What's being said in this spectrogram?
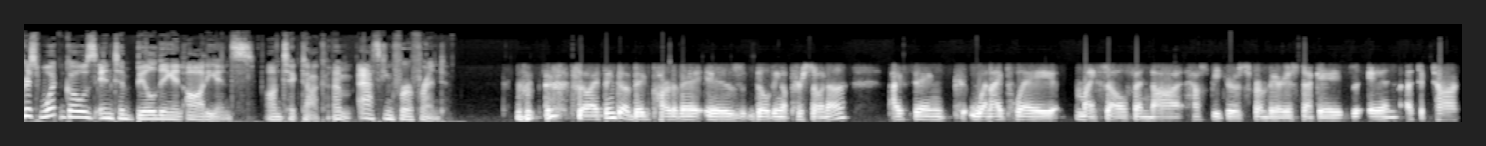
Chris, what goes into building an audience on TikTok? I'm asking for a friend. so I think a big part of it is building a persona. I think when I play myself and not house speakers from various decades in a TikTok,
